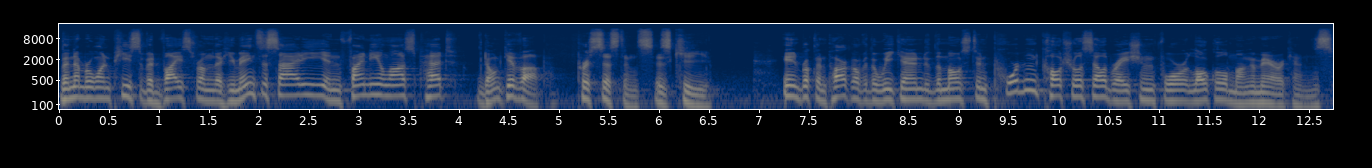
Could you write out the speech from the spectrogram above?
The number one piece of advice from the Humane Society in finding a lost pet don't give up. Persistence is key. In Brooklyn Park over the weekend, the most important cultural celebration for local Hmong Americans.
